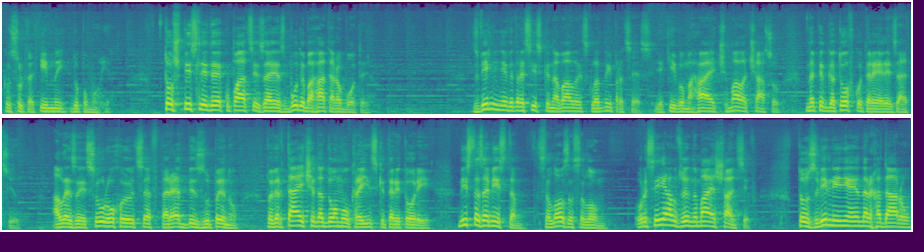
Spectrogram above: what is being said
консультативної допомоги. Тож після деокупації ЗАЕС буде багато роботи. Звільнення від російської навали складний процес, який вимагає чимало часу на підготовку та реалізацію. Але ЗСУ рухаються вперед без зупину, повертаючи додому українські території, місто за містом, село за селом. У росіян вже немає шансів. Тож звільнення Енергодару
